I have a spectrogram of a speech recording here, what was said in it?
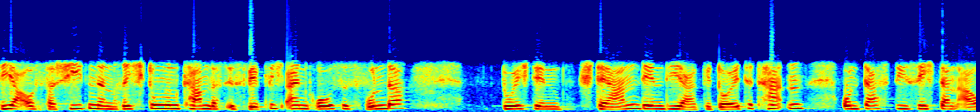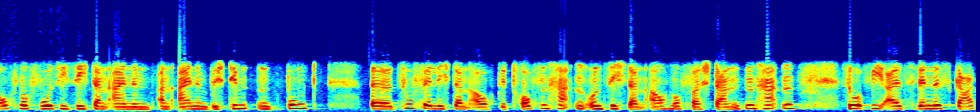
die ja aus verschiedenen Richtungen kamen, das ist wirklich ein großes Wunder durch den Stern, den die ja gedeutet hatten, und dass die sich dann auch noch, wo sie sich dann einen, an einem bestimmten Punkt äh, zufällig dann auch getroffen hatten und sich dann auch noch verstanden hatten, so wie als wenn es gar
